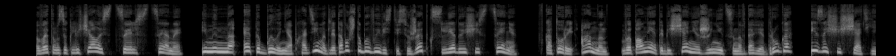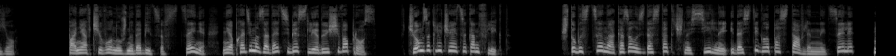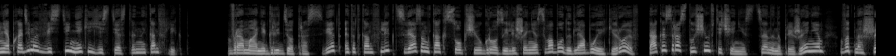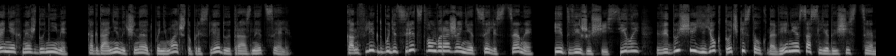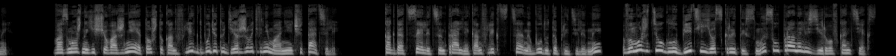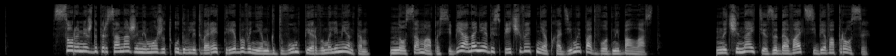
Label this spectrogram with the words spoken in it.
В этом заключалась цель сцены Именно это было необходимо для того, чтобы вывести сюжет к следующей сцене, в которой Аннан выполняет обещание жениться на вдове друга и защищать ее. Поняв, чего нужно добиться в сцене, необходимо задать себе следующий вопрос. В чем заключается конфликт? Чтобы сцена оказалась достаточно сильной и достигла поставленной цели, необходимо ввести некий естественный конфликт. В романе «Грядет рассвет» этот конфликт связан как с общей угрозой лишения свободы для обоих героев, так и с растущим в течение сцены напряжением в отношениях между ними, когда они начинают понимать, что преследуют разные цели. Конфликт будет средством выражения цели сцены и движущей силой, ведущей ее к точке столкновения со следующей сценой. Возможно, еще важнее то, что конфликт будет удерживать внимание читателей. Когда цели центральный конфликт сцены будут определены, вы можете углубить ее скрытый смысл, проанализировав контекст. Ссора между персонажами может удовлетворять требованиям к двум первым элементам, но сама по себе она не обеспечивает необходимый подводный балласт. Начинайте задавать себе вопросы.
